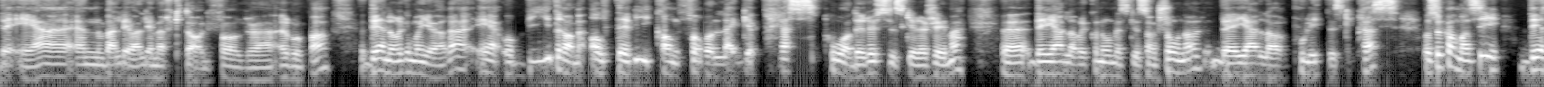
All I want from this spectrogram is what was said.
Det er en veldig veldig mørk dag for Europa. Det Norge må gjøre, er å bidra med alt det vi kan for å legge press på det russiske regimet. Det gjelder økonomiske sanksjoner, det gjelder politisk press. Og så kan man si det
